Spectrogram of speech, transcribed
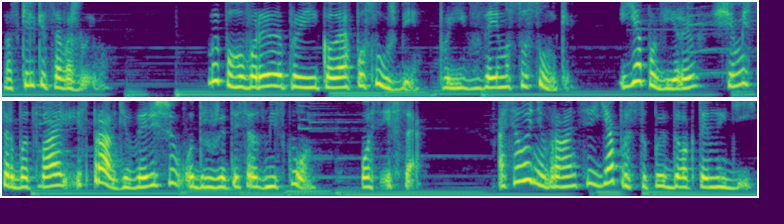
наскільки це важливо. Ми поговорили про її колег по службі, про їх взаємостосунки, і я повірив, що містер Ботвайль і справді вирішив одружитися з міс Квон. Ось і все. А сьогодні вранці я приступив до активних дій.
